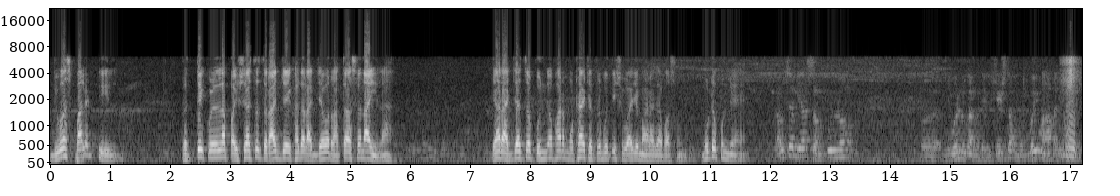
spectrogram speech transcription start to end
दिवस पालटतील. प्रत्येक वेळेला पैशाचंच राज्य एखाद्या राज्यावर राहतं असं नाही ना. या राज्याचं पुण्य फार मोठं आहे छत्रपती शिवाजी महाराजापासून. मोठं पुण्य आहे. राऊतसाहेब या संपूर्ण निवडणुकांमध्ये विशेषतः मुंबई महापालिकेत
